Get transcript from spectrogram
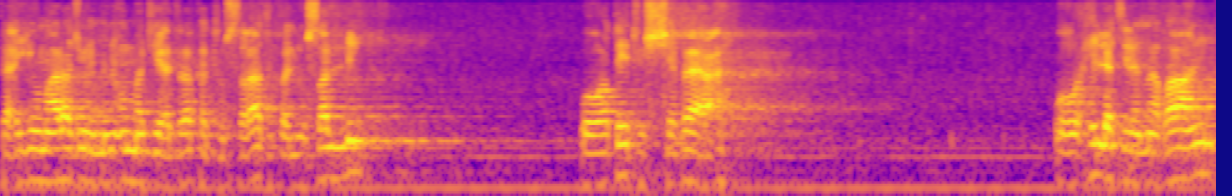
فأيما رجل من أمتي أدركته الصلاة فليصلي. وأعطيت الشفاعة وأحلت إلى المغانم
